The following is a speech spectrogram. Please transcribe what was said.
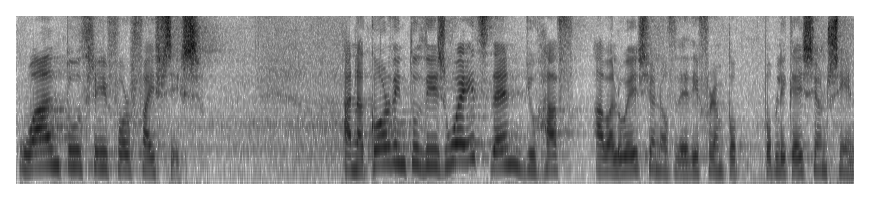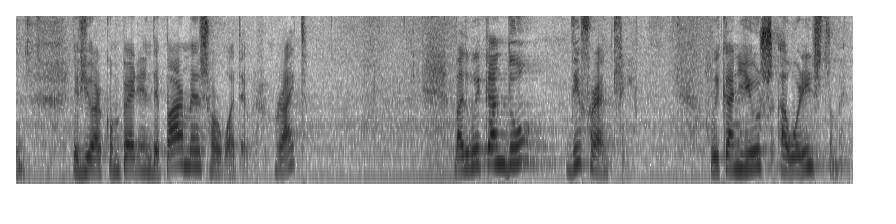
1, 2, 3, 4, 5, 6. And according to these weights, then you have evaluation of the different pu publications in, if you are comparing departments or whatever, right? But we can do differently. We can use our instrument.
